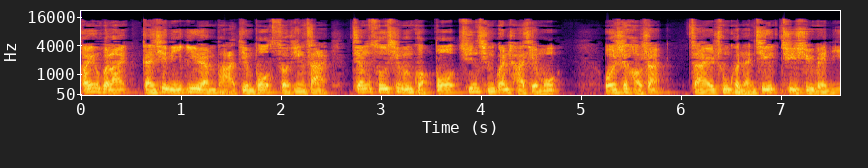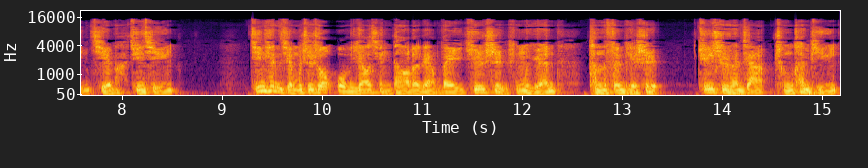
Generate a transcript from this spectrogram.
欢迎回来，感谢您依然把电波锁定在江苏新闻广播军情观察节目，我是郝帅，在中国南京继续为您解码军情。今天的节目之中，我们邀请到了两位军事评论员，他们分别是军事专家陈汉平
